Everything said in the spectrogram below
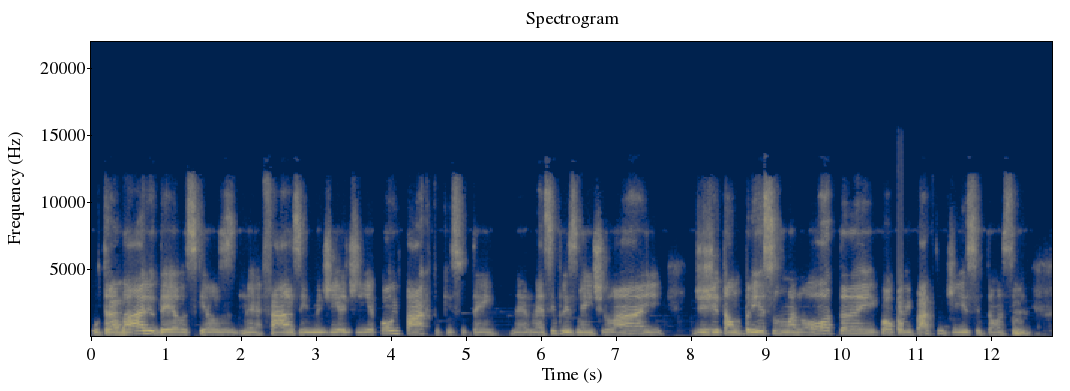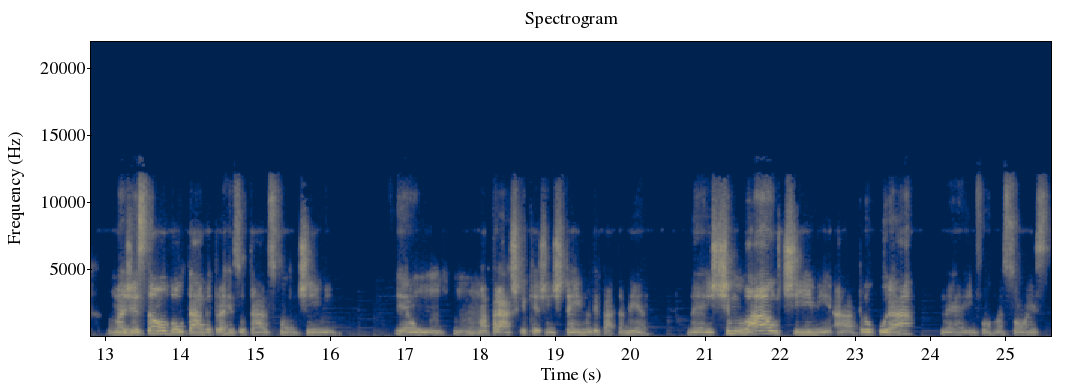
o trabalho delas que elas né, fazem no dia a dia, qual o impacto que isso tem, né? não é simplesmente ir lá e digitar um preço numa nota e qual é o impacto disso. Então, assim, uma gestão voltada para resultados com o time é um, uma prática que a gente tem no departamento né, estimular o time a procurar né, informações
